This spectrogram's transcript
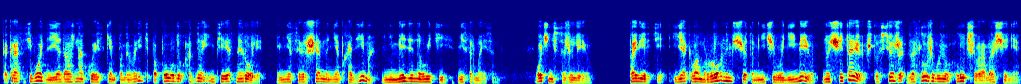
Как раз сегодня я должна кое с кем поговорить по поводу одной интересной роли, и мне совершенно необходимо немедленно уйти, мистер Мейсон. Очень сожалею. Поверьте, я к вам ровным счетом ничего не имею, но считаю, что все же заслуживаю лучшего обращения.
